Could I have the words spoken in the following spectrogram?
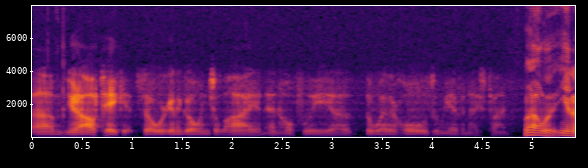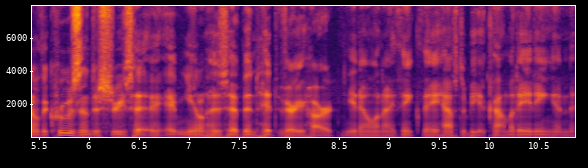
um, you know, I'll take it. So we're going to go in July, and, and hopefully uh, the weather holds and we have a nice time. Well, you know, the cruise industries, ha- you know, has have been hit very hard, you know, and I think they have to be accommodating, and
